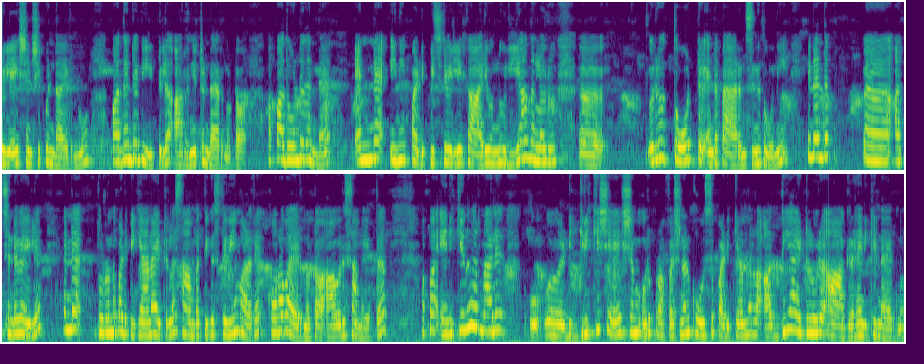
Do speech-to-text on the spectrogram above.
റിലേഷൻഷിപ്പ് ഉണ്ടായിരുന്നു. അപ്പോൾ അതെന്റെ വീട്ടിൽ അറിഞ്ഞിട്ടുണ്ടായിരുന്നു കേട്ടോ അപ്പോൾ അതുകൊണ്ട് തന്നെ എന്നെ ഇനി പഠിപ്പിച്ചിട്ട് വലിയ കാര്യമൊന്നുമില്ല എന്നുള്ളൊരു ഒരു തോട്ട് എന്റെ പാരൻസിന് തോന്നി. പിന്നെ എന്റെ അച്ഛന്റെ കയ്യിൽ എന്നെ തുടർന്ന് പഠിപ്പിക്കാനായിട്ടുള്ള സാമ്പത്തിക സ്ഥിതിയും വളരെ കുറവായിരുന്നു കേട്ടോ ആ ഒരു സമയത്ത്. അപ്പോൾ എനിക്കെന്ന് പറഞ്ഞാൽ ഡിഗ്രിക്ക് ശേഷം ഒരു പ്രൊഫഷണൽ കോഴ്സ് പഠിക്കണം എന്നുള്ള അതിയായിട്ടുള്ള ഒരു ആഗ്രഹം എനിക്കുണ്ടായിരുന്നു.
